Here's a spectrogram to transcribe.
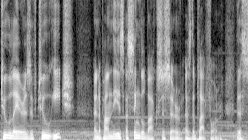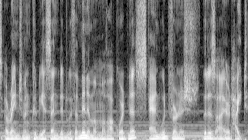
two layers of two each, and upon these a single box to serve as the platform. This arrangement could be ascended with a minimum of awkwardness, and would furnish the desired height.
